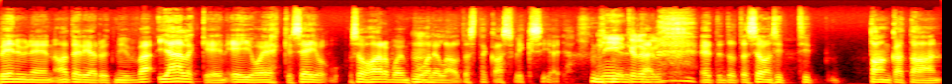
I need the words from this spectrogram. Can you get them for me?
venyneen ateriarytmin vä- jälkeen ei ole ehkä, se, ei ole, se on harvoin mm. puolilautasta kasviksia. Ja niin, niin kyllä, että, kyllä. Että tota, se on sitten sit tankataan,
